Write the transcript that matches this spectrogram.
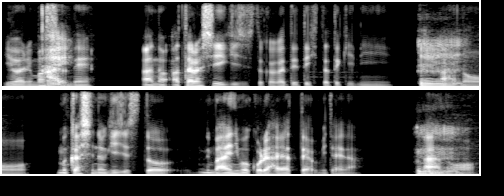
言われますよね。あの、新しい技術とかが出てきたときに、うんあの、昔の技術と前にもこれ流行ったよみたいな、うんあの、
